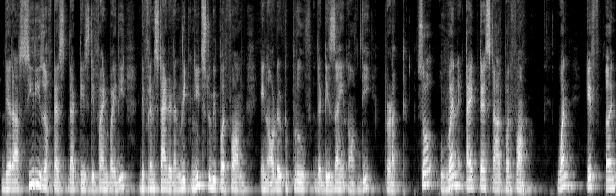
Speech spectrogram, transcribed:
there are series of tests that is defined by the different standard and which needs to be performed in order to prove the design of the product. So when type tests are performed, one if a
